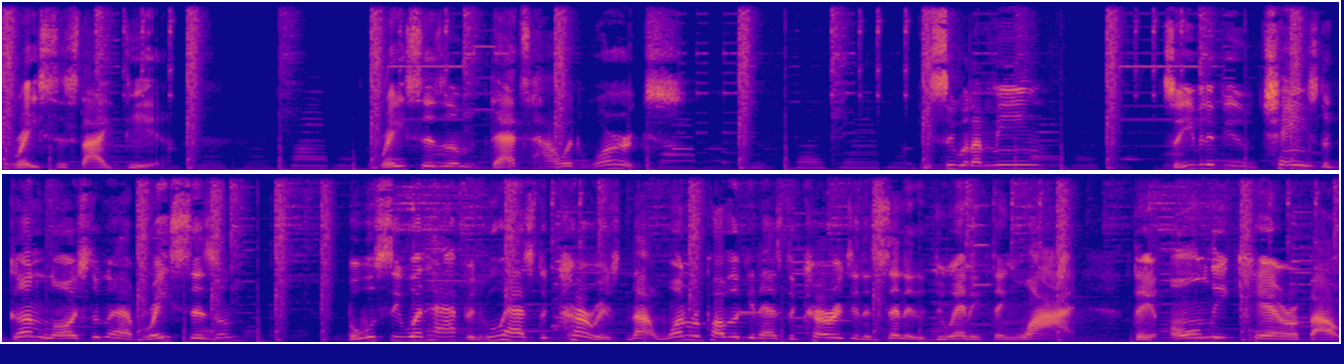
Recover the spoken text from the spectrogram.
Racist idea. Racism, that's how it works. You see what I mean? So even if you change the gun law, you're still gonna have racism. But we'll see what happens. Who has the courage? Not one Republican has the courage in the Senate to do anything. Why? They only care about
